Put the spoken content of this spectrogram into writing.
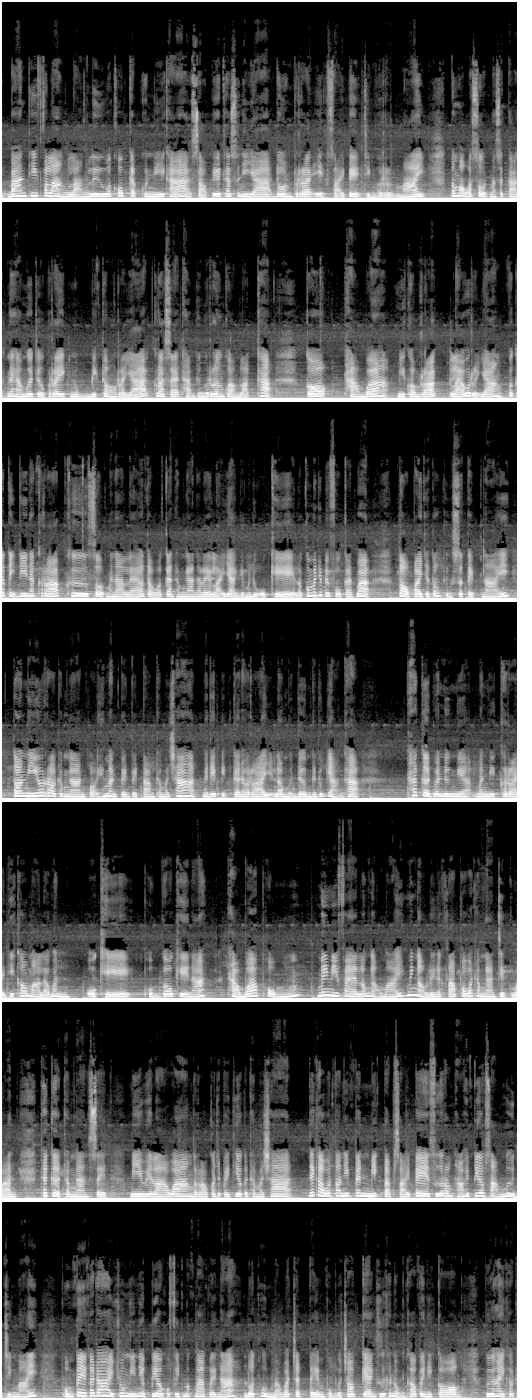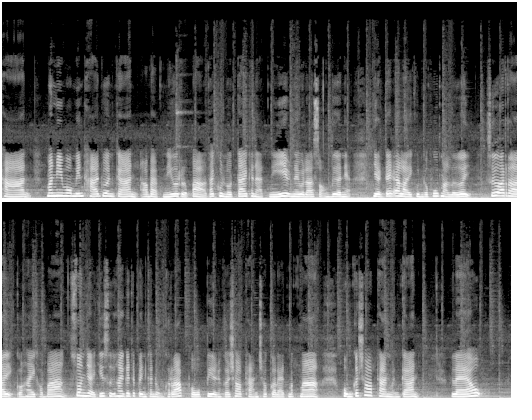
ดบ้านที่ฝรั่งหลังลือว่าคบกับคนนี้ค่ะ สาวเปรี้ยวทัศนียาโดนพระเอกสายเปย์จริงหรือไม่ ต้องบอกว่าโสดมาสักพักนะคะ เมื่อเจอพระเอกหนุ่มมิกทองระยะ กระแสถามถึงเรื่องความรักค่ะ ก็ถามว่ามีความรักแล้วหรือยัง ปกติดีนะครับ คือโสดมานานแล้ว แต่ว่าการทำงานอะไรหลายอย่างยังมันดูโอเค แล้วก็ไม่ได้ไปโฟกัสว่า ต่อไปจะต้องถึงสเต็ปไหน ตอนนี้เราทำงานปล่อยให้มันเป็นไปตามธรรมชาติ ไม่ได้ปิดกั้นอะไร เราเหมือนเดิมกันทุกอย่างค่ะ ถ้าเกิดวันหนึ่งเนี่ยมันมีใครที่เข้ามาแล้วมันโอเค ผมก็โอเคนะ ถามว่าผมไม่มีแฟนแล้วเหงาไหมไม่เหงาเลยนะครับ เพราะว่าทำงาน 7 วัน ถ้าเกิดทำงานเสร็จ มีเวลาว่างเราก็จะไปเที่ยวกับธรรมชาติ ได้ข่าวว่าตอนนี้เป็นมิกแบบสายเปย์ซื้อรองเท้าให้เปรี้ยวสามหมื่นจริงไหม ผมเปย์ก็ได้ช่วงนี้เนี่ยเปรี้ยวเขาฟิตมากๆเลยนะ ลดหุ่นแบบว่าจัดเต็ม ผมก็ชอบแกงซื้อขนมเข้าไปในกอง เพื่อให้เขาทาน มันมีโมเมนต์ท้าดวลกัน เอาแบบนี้หรือเปล่า ถ้าคุณลดได้ขนาดนี้ในเวลา 2 เดือนเนี่ยอยากได้อะไรคุณก็พูดมาเลย ซื้ออะไรก็ให้เขาบ้าง ส่วนใหญ่ที่ซื้อให้ก็จะเป็นขนมครับเพราะว่าเปรี้ยวเนี่ยก็ชอบทานช็อกโกแลตมากๆ ผมก็ชอบทานเหมือนกัน แล้ว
